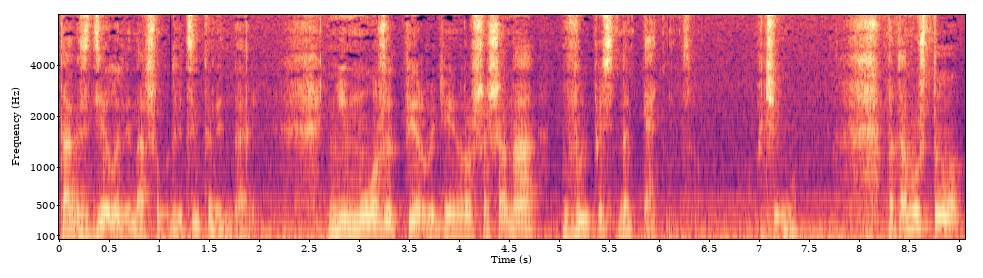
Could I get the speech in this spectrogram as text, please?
так сделали наши мудрецы календарь. Не может первый день Рошашана выпасть на пятницу. Почему? Потому что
